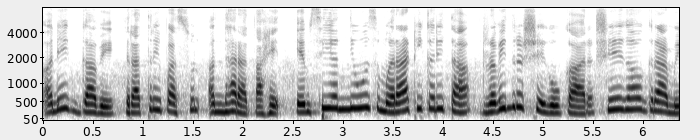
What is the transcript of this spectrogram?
अनेक गावे रात्रीपासून अंधारात आहेत. एमसीएन न्यूज मराठीकरिता रवींद्र शेगोकार शेगाव ग्रामीण.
